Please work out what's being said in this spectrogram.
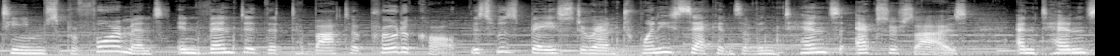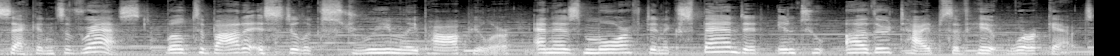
team's performance, invented the Tabata Protocol. This was based around 20 seconds of intense exercise and 10 seconds of rest. Well, Tabata is still extremely popular and has morphed and expanded into other types of HIIT workouts.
